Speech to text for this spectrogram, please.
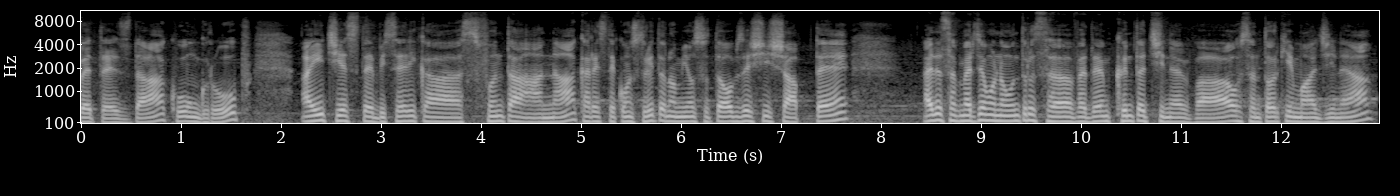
Bethesda cu un grup. Aici este Biserica Sfânta Ana, care este construită în 1187 Haideți să mergem înăuntru să vedem cântă cineva, o să întorc imaginea.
